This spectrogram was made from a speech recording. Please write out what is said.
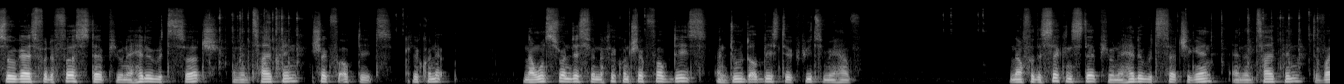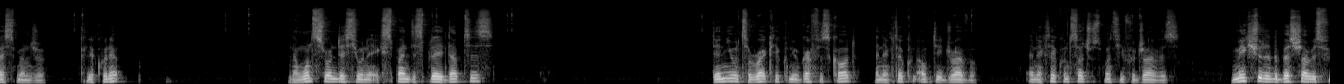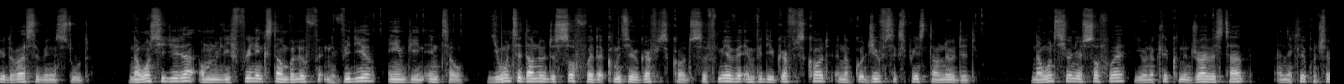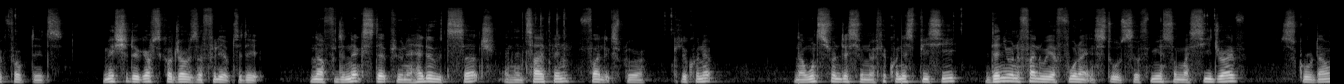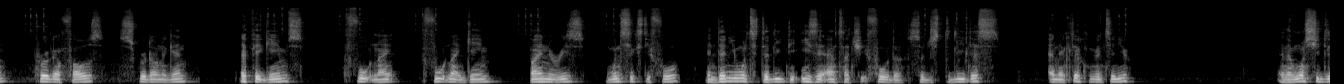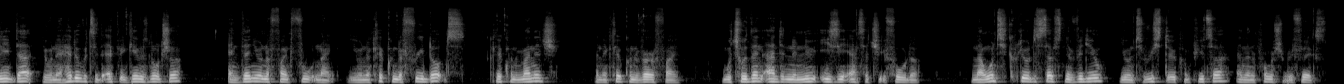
So guys, for the first step, you want to head over to search and then type in check for updates. Click on it. Now once you run this, you want to click on check for updates and do the updates to your computer may have. Now for the second step, you want to head over to search again and then type in device manager. Click on it. Now once you run this, you want to expand display adapters. Then you want to right click on your graphics card and then click on update driver. And then click on search automatically for drivers. Make sure that the best drivers for your device have been installed. Now once you do that, I'm going to leave three links down below for NVIDIA, AMD and Intel. You want to download the software that comes with your graphics card. So for me I have an NVIDIA graphics card and I've got GeForce Experience downloaded. Now once you're on your software, you want to click on the drivers tab and then click on check for updates. Make sure the graphics card drivers are fully up to date. Now for the next step, you want to head over to search and then type in File Explorer. Click on it. Now once you're on this, you want to click on this PC. Then you want to find where you have Fortnite installed. So for me it's on my C drive. Scroll down, Program Files, scroll down again. Epic Games, Fortnite, Fortnite Game, binaries, Win64, and then you want to delete the easy anti-cheat folder. So just delete this and then click on continue. And then once you delete that, you want to head over to the Epic Games launcher and then you want to find Fortnite. You want to click on the three dots, click on manage, and then click on verify, which will then add in a new easy anti-cheat folder. Now once you complete all the steps in the video, you want to restart your computer and then the problem should be fixed.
